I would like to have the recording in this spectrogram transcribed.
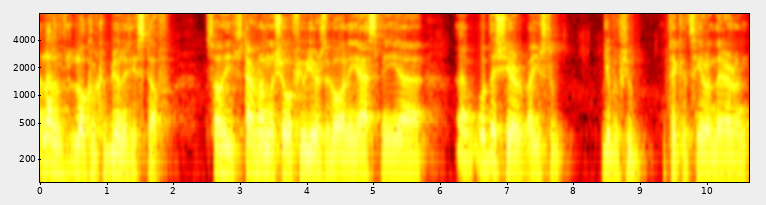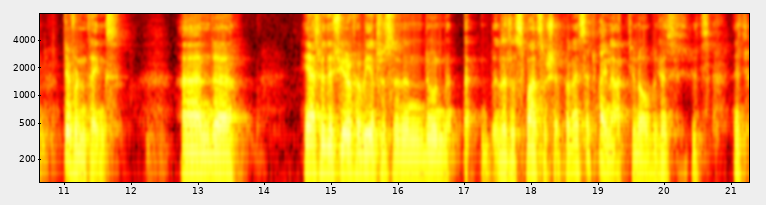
a lot of local community stuff. So he started on the show a few years ago, and he asked me, uh, uh, well, this year I used to give a few tickets here and there and different things. And uh, he asked me this year if I'd be interested in doing a, little sponsorship. And I said, why not? You know, because it's, it's,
